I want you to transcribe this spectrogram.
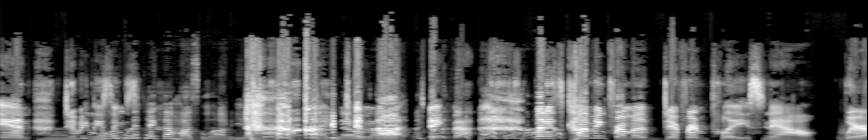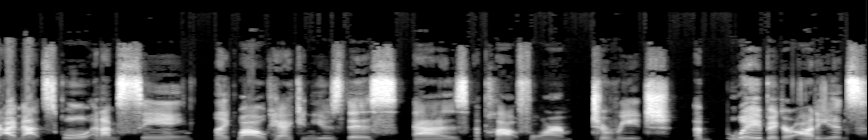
and yeah. doing these no things. going to take the hustle out of you. I, I cannot that. take that. but it's coming from a different place now where I'm at school and I'm seeing, like, wow, okay, I can use this as a platform to reach a way bigger audience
